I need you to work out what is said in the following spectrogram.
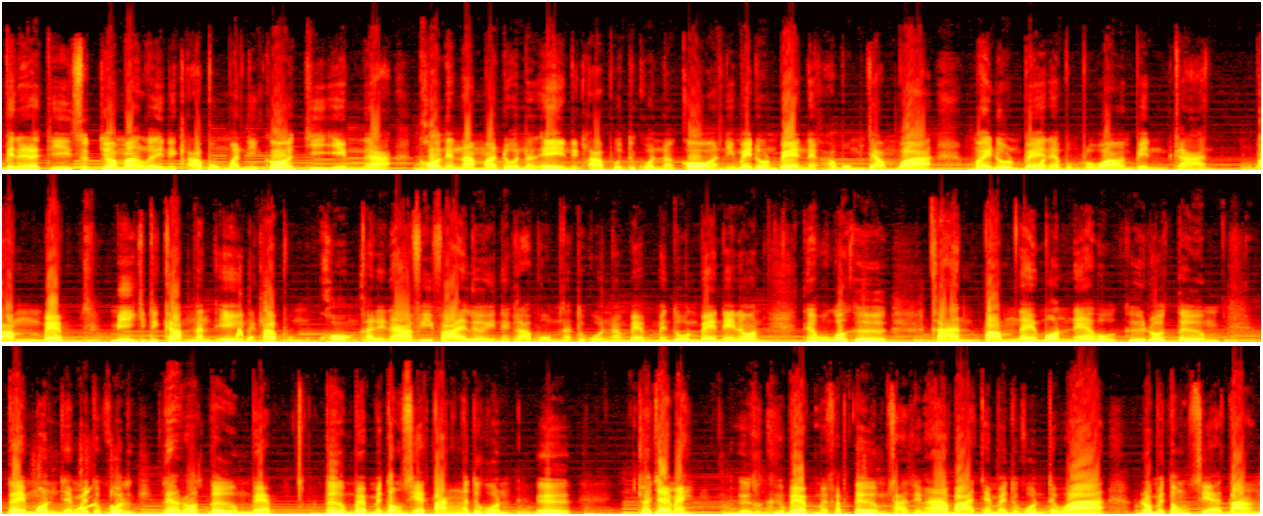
เป็นอะไรที่สุดยอดมากเลยนะครับผมวันนี้ก็ GM น่ะเขาแนะนำมาด้วยนั่นเองนะครับผมทุกคนนะก็อันนี้ไม่โดนแบนนะครับผมย้ำว่าไม่โดนแบนนะผมเพราะว่ามันเป็นการปั๊มแบบมีกิจกรรมนั่นเองนะครับผมของการ e นาฟรีไฟเลยนะครับผมนะทุกคนนะแบบไม่โดนแบนแน่นอนนะครับผมก็คือการปั๊มไดมอนด์นะผมก็คือเราเติมไดมอนด์ใช่ไหมทุกคน แล้วเราเติมแบบเติมแบบไม่ต้องเสียตังค์นะทุกคน เออ เข้าใจไหม เออก็คือแบบเหมือนกับเติม 35 บาทใช่ไหมทุกคน แต่ว่าเราไม่ต้องเสียตังค์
